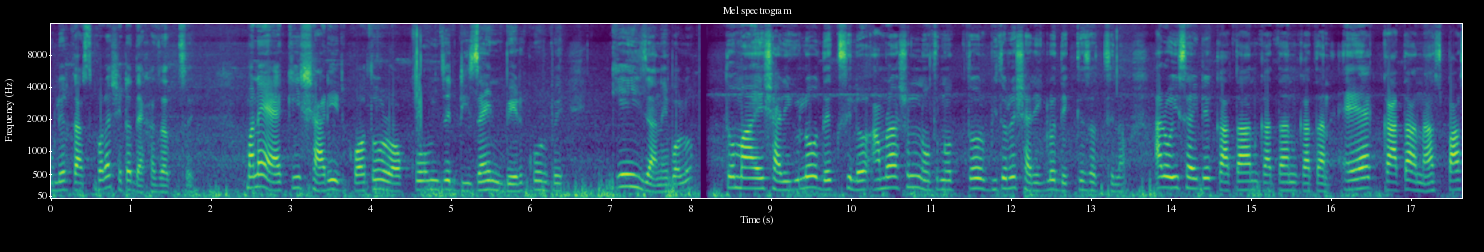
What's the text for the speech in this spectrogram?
উলের কাজ করা, সেটা দেখা যাচ্ছে। মানে একই শাড়ির কত রকম যে ডিজাইন বের করবে, কেই জানে বলো? তো মা এই শাড়িগুলোও দেখছিল। আমরা আসলে নতুনত্বর ভিতরে শাড়িগুলো দেখতে চাচ্ছিলাম আর ওই সাইডে কাতান কাতান কাতান, এক কাতান আজ পাঁচ,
